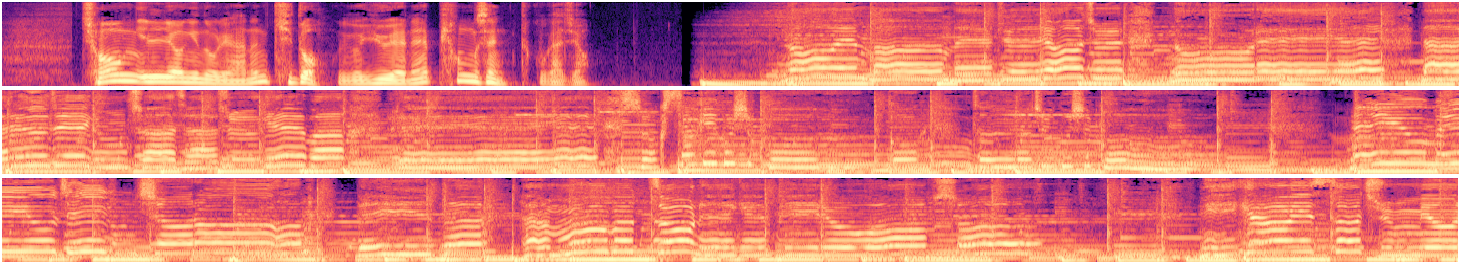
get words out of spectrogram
정일령이 노래하는 기도 그리고 유엔의 평생 듣고 가죠. 너의 마음에 들려줄 노래에 나를 지금 찾아주길 바래 속삭이고 싶어 꼭 들려주고 싶어 매우 매우 지금처럼 baby 아무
